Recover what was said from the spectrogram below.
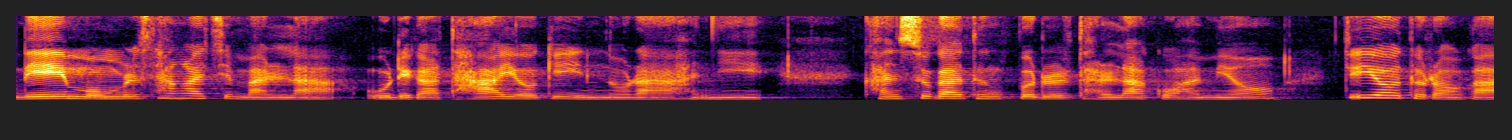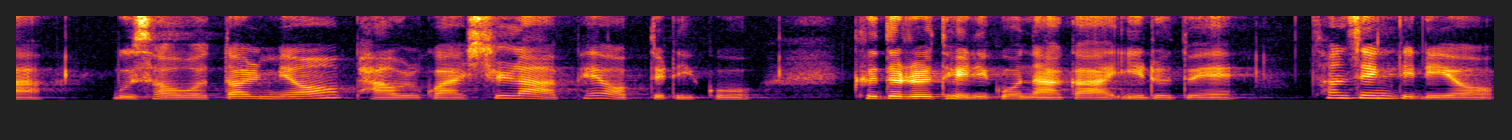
내 몸을 상하지 말라. 우리가 다 여기 있노라 하니 간수가 등불을 달라고 하며 뛰어 들어가 무서워 떨며 바울과 신라 앞에 엎드리고 그들을 데리고 나가 이르되 선생들이여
